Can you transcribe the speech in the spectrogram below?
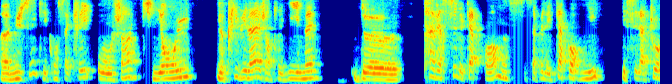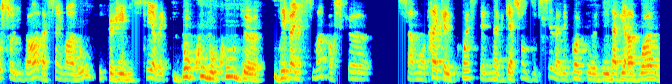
un musée qui est consacré aux gens qui ont eu le privilège, entre guillemets, de traverser le Cap Horn. Ça s'appelle les Cap Horniers et c'est la Tour Solidar à Saint-Malo que j'ai visité avec beaucoup, beaucoup d'ébahissement parce que ça montrait à quel point c'était une navigation difficile à l'époque des navires à voile.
